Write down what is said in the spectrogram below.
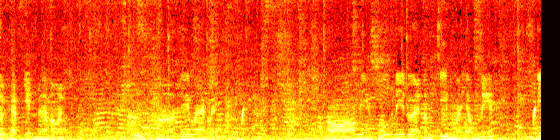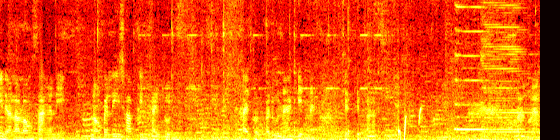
ตุ๋นแบบเย็นด้วยมามันอ่าเท่มากเลย อ๋อ มีพวกนี่ด้วยน้ำจิ้มมายองเนส นี่เดี๋ยวเราลองสั่งอันนี้ น้องเบลลี่ชอบกินไข่ตุ๋น ไข่ตุ๋นก็ดูน่ากินนะเจ็ดสิบบาทอ่าสั่งแล้ว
